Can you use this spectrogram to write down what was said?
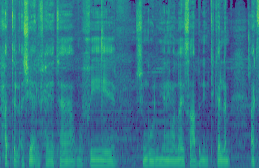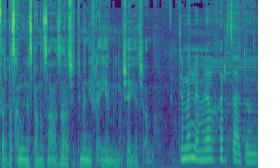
حتى الأشياء اللي في حياتها وفي شو نقولوا يعني والله صعب إني نتكلم أكثر بس خلونا نسمع من زهرة. زهرة شو تمني في الأيام الجاية إن شاء الله؟ أتمنى من الخير ساعدوني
